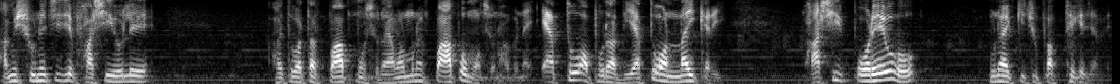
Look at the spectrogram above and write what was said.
আমি শুনেছি যে ফাঁসি হলে হয়তোবা তার পাপ মোচন হয়। আমার মনে হয় পাপও মোচন হবে না। এত অপরাধী, এত অন্যায়কারী। ফাঁসির পরেও মনে কিছু পাপ থেকে যাবে।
